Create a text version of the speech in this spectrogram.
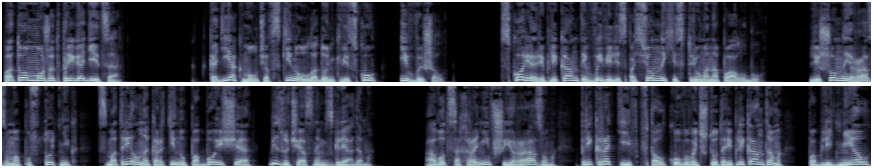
Потом может пригодиться. Кадьяк молча вскинул ладонь к виску и вышел. Вскоре репликанты вывели спасенных из трюма на палубу. Лишенный разума пустотник смотрел на картину побоища безучастным взглядом. А вот сохранивший разум, прекратив втолковывать что-то репликантам, побледнел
